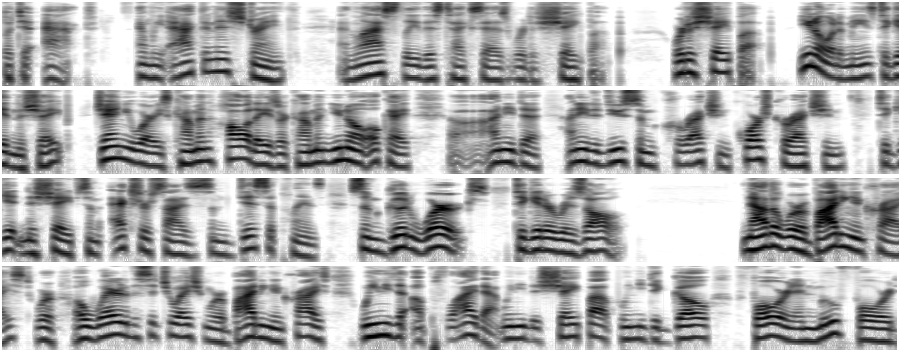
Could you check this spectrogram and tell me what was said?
but to act. And we act in His strength. And lastly, this text says we're to shape up. We're to shape up. You know what it means to get into shape. January's coming, holidays are coming. You know, okay, uh, I need to I need to do some correction, course correction to get into shape, some exercises, some disciplines, some good works to get a result. Now that we're abiding in Christ, we're aware of the situation, we're abiding in Christ, we need to apply that. We need to shape up. We need to go forward and move forward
